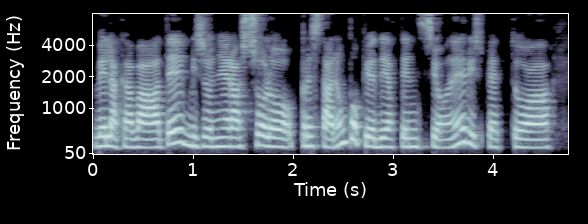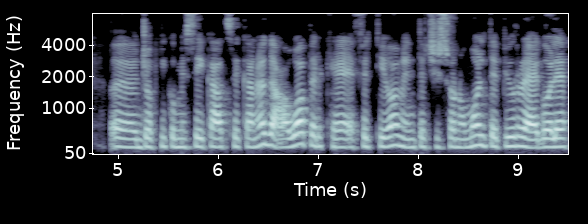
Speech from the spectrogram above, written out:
ve la cavate, bisognerà solo prestare un po' più di attenzione rispetto a eh, giochi come Seikatsu e Kanagawa perché effettivamente ci sono molte più regole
